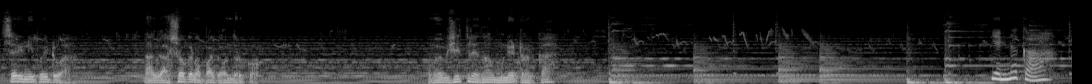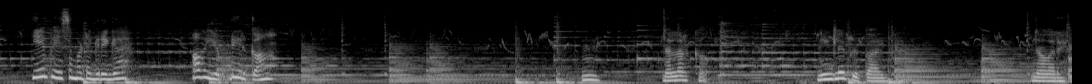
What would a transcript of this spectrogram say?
சரி நீ போயிட்டு வா. நாங்க அசோகனை பார்க்க வந்திருக்கோம். அவன் விஷயத்துல ஏதாவது முன்னேற்றம் இருக்கா? என்னக்கா? ஏன் பேச மாட்டேங்கிறீங்க? அவன் எப்படி இருக்கான்? ம் நல்லா இருக்கான் நீங்களே போய் பாருங்க. நான் வரேன்.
